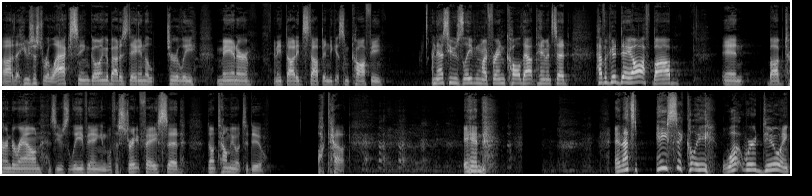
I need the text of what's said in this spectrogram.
uh, that he was just relaxing, going about his day in a leisurely manner, and he thought he'd stop in to get some coffee. And as he was leaving, my friend called out to him and said, Have a good day off, Bob. And Bob turned around as he was leaving and with a straight face said, Don't tell me what to do. Walked out. and, and that's basically what we're doing.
